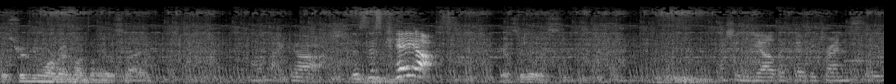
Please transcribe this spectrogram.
There should be more red ones on the other side. Oh my gosh. This is chaos! Yes, it is. I shouldn't yell like they'd be trying to sleep.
